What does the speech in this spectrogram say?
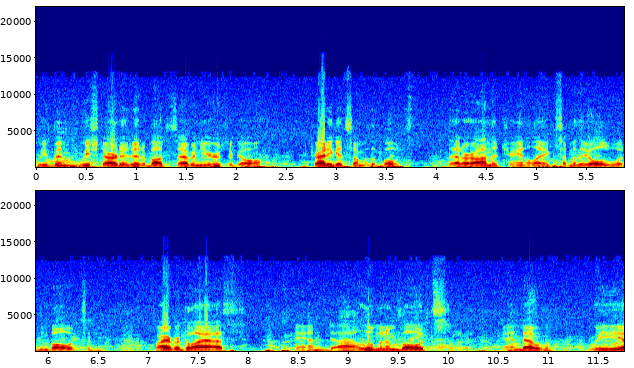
We've been we started it about seven years ago. We try to get some of the boats that are on the Chain Lake, some of the old wooden boats and fiberglass and uh, aluminum boats, and uh, we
